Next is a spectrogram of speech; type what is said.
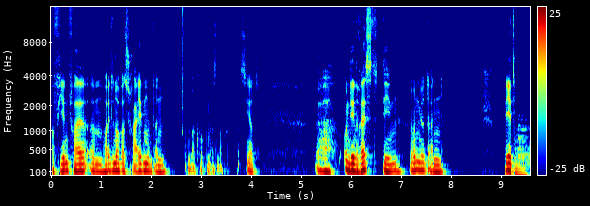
Auf jeden Fall ähm, heute noch was schreiben und dann, dann mal gucken, was noch passiert. Ja, und den Rest, den hören wir dann später.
